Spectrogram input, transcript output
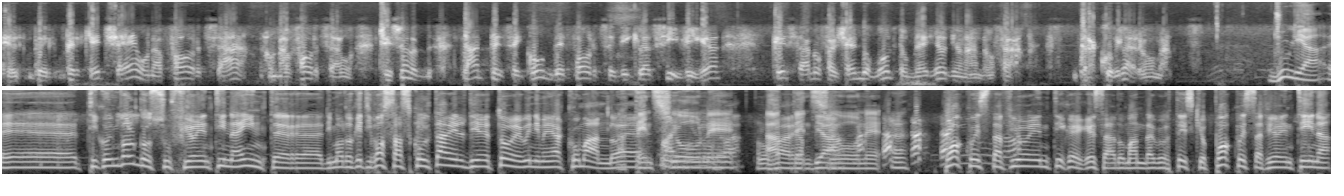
Eh, per, perché c'è una forza, una forza, ci sono tante seconde forze di classifica che stanno facendo molto meglio di un anno fa, tra cui la Roma. Giulia, eh, ti coinvolgo su Fiorentina Inter, di modo che ti possa ascoltare il direttore, quindi mi raccomando. Eh. Attenzione, attenzione. Eh. Può questa Fiorentina, questa è la domanda corteschio, può questa Fiorentina,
